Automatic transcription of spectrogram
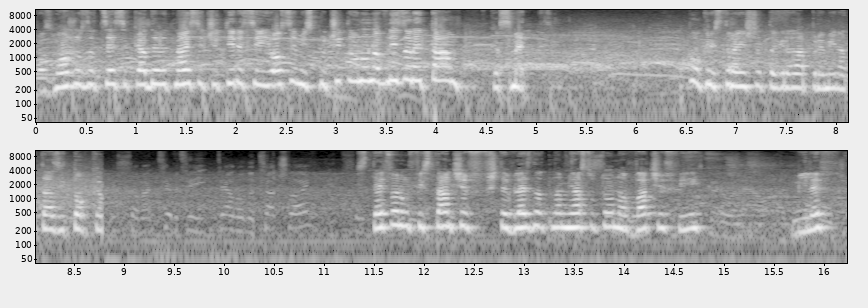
Възможност за ЦСК 1948, изключително навлизане там. Късмет. Покри страничната града премина тази топка. Стефанов и Станчев ще влезнат на мястото на Вачев и Милев.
